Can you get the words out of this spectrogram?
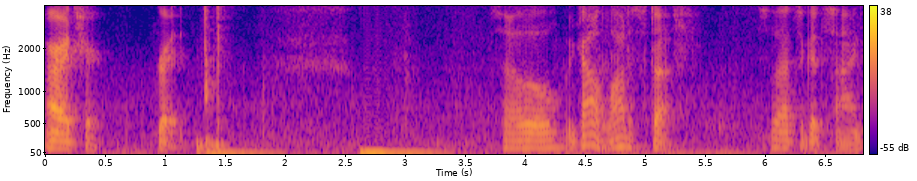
Alright, sure. Great. So we got a lot of stuff. So that's a good sign.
